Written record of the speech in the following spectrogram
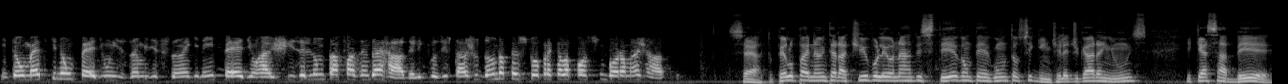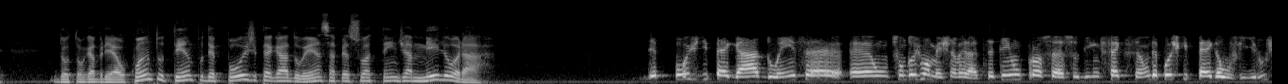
Então, o médico que não pede um exame de sangue, nem pede um raio-x, ele não está fazendo errado. Ele, inclusive, está ajudando a pessoa para que ela possa ir embora mais rápido. Certo. Pelo painel interativo, Leonardo Estevão pergunta o seguinte: ele é de Garanhuns e quer saber, doutor Gabriel, quanto tempo depois de pegar a doença a pessoa tende a melhorar? Depois de pegar a doença, é, é um, são dois momentos, na verdade. Você tem um processo de infecção, depois que pega o vírus,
